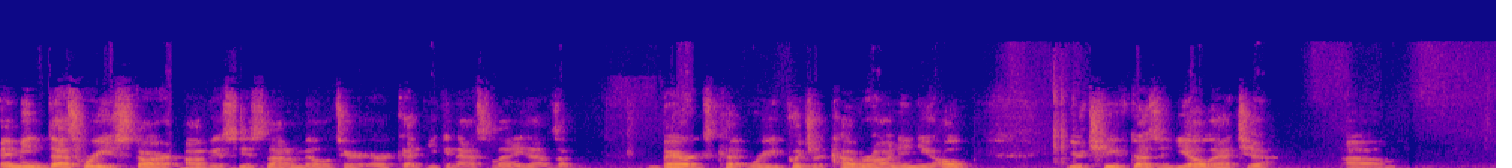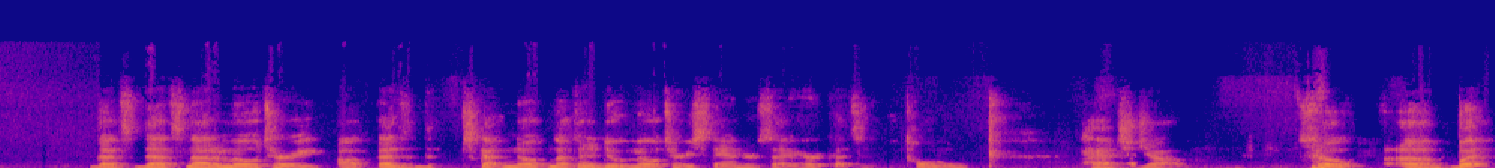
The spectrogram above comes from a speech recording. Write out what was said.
I mean, that's where you start. Obviously, it's not a military haircut. You can ask Lenny. That was a barracks cut where you put your cover on and you hope your chief doesn't yell at you. Um, that's that's not a military. Uh, that's got no nothing to do with military standards. That haircut's a total hatch job. So, uh, but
